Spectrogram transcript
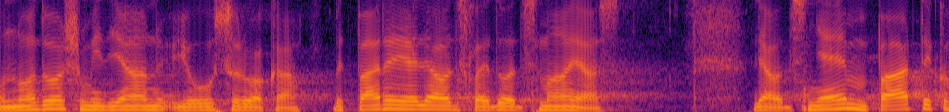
un nodošu Midjānu jūsu rokā, bet pārējie ļaudis, lai dodas mājās. Ļaudis ņēma pārtiku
